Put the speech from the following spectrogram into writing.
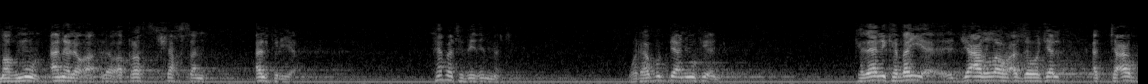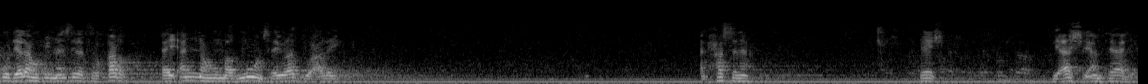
مضمون. أنا لو لو أقرضت شخصا ألف ريال ثبت في ذمته ولا بد أن يوفيني. كذلك جعل الله عز وجل التعبد له بمنزلة القرض أي أنه مضمون سيرد عليه. الحسنة إيش؟ بعشر أمثالها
